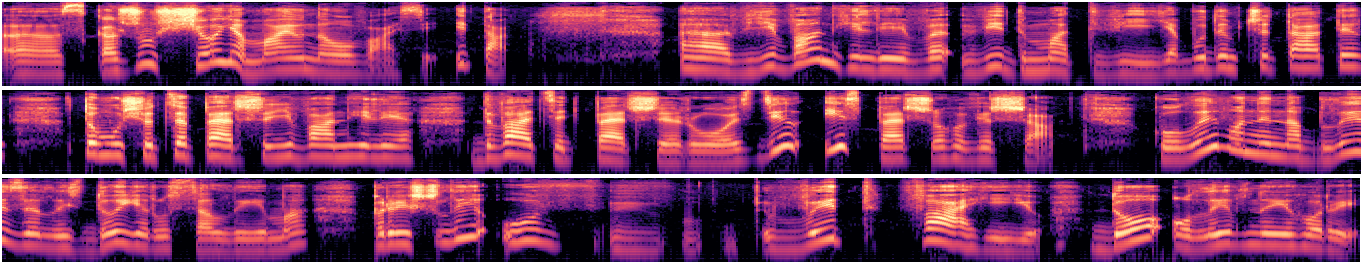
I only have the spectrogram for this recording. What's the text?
е, скажу, що я маю на увазі. І так. Е, В Євангелії від Матвія будемо читати, тому що це перше Євангеліє, 21 розділ із першого вірша. Коли вони наблизились до Єрусалима, прийшли у Витфагію до Оливної гори.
